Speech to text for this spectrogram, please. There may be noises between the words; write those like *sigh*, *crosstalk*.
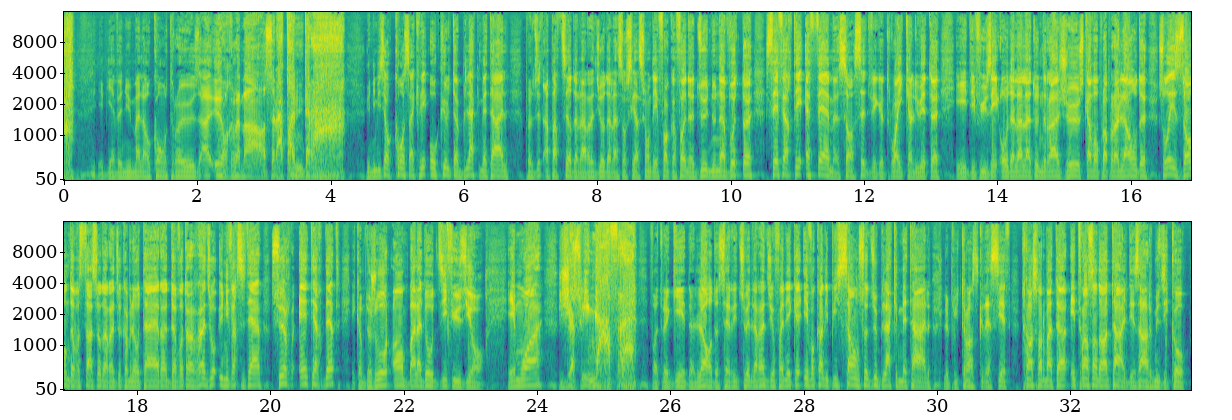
Et bienvenue malencontreuse à Hurlement sur la tundra. Une émission consacrée au culte black metal, produite à partir de la radio de l'Association des francophones du Nunavut, CFRT FM 107,3 et K8, et diffusée au-delà de la toundra jusqu'à vos propres landes, sur les ondes de vos stations de radio communautaire, de votre radio universitaire, sur Internet, et comme toujours, en balado-diffusion. Et moi, je suis Nafre, votre guide lors de ces rituels radiophoniques évoquant les puissances du black metal, le plus transgressif, transformateur et transcendantal des arts musicaux.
